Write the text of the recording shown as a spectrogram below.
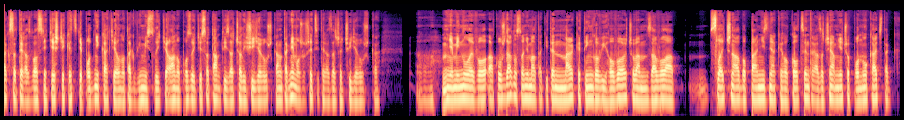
tak sa teraz vlastne tešte, keď ste podnikateľ, no tak vymyslíte, áno, pozrite sa, tam tí začali šiť rúška, no tak nemôžu všetci teraz začať šiť rúška. Mne minule, ako už dávno som nemal taký ten marketingový hovor, čo vám zavolá slečna alebo pani z nejakého call centra a začínam niečo ponúkať, tak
